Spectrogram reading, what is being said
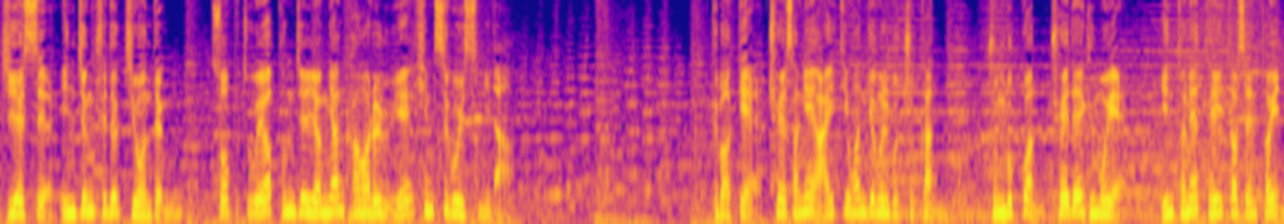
GS 인증 취득 지원 등 소프트웨어 품질 역량 강화를 위해 힘쓰고 있습니다. 그 밖에 최상의 IT 환경을 구축한 중부권 최대 규모의 인터넷 데이터 센터인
